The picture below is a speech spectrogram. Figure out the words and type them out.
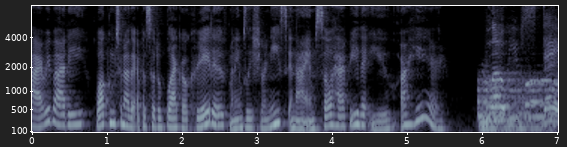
Hi, everybody. Welcome to another episode of Black Girl Creative. My name is Alecia Renece, and I am so happy that you are here. Blow, you stay.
